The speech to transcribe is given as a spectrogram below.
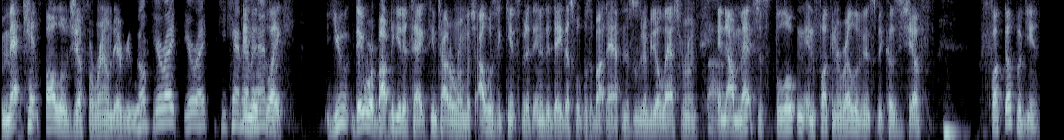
Matt can't follow Jeff around everywhere. No, you're right. You're right. He can't have and it's like you they were about to get a tag team title run, which I was against, but at the end of the day, that's what was about to happen. This was gonna be the last run. Uh, and now Matt's just floating in fucking irrelevance because Jeff fucked up again.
